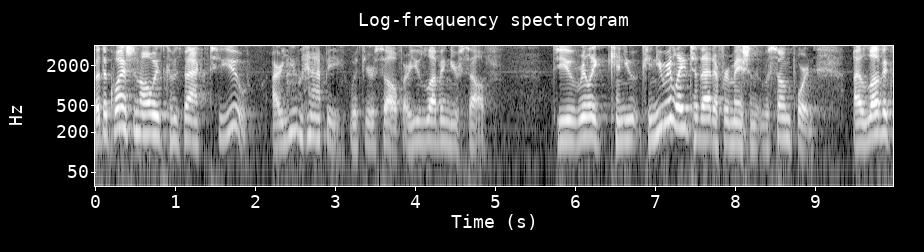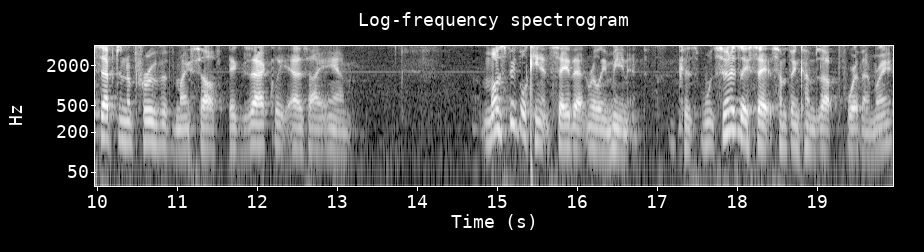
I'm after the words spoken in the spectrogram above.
But the question always comes back to you. Are you happy with yourself? Are you loving yourself? Do you really can you can you relate to that affirmation that was so important? I love, accept, and approve of myself exactly as I am. Most people can't say that and really mean it because as soon as they say it, something comes up for them, right?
